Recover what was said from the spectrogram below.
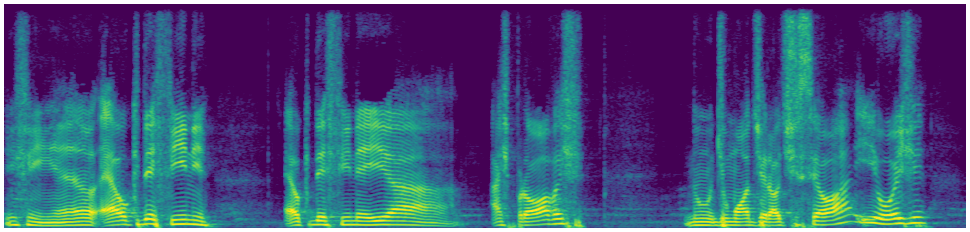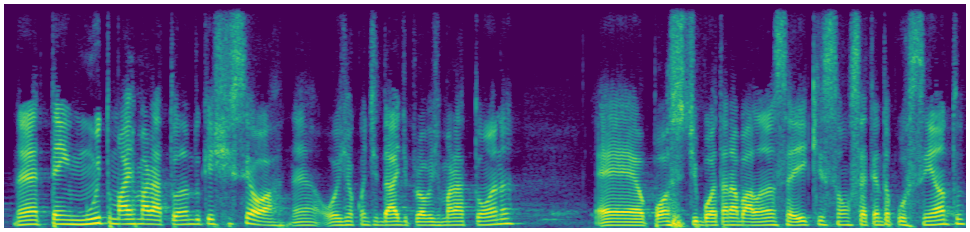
Enfim, é, é o que define é o que define aí a, as provas no, de um modo geral de XCO e hoje né, tem muito mais maratona do que XCO. Né? Hoje a quantidade de provas de maratona é, eu posso te botar na balança aí que são 70%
